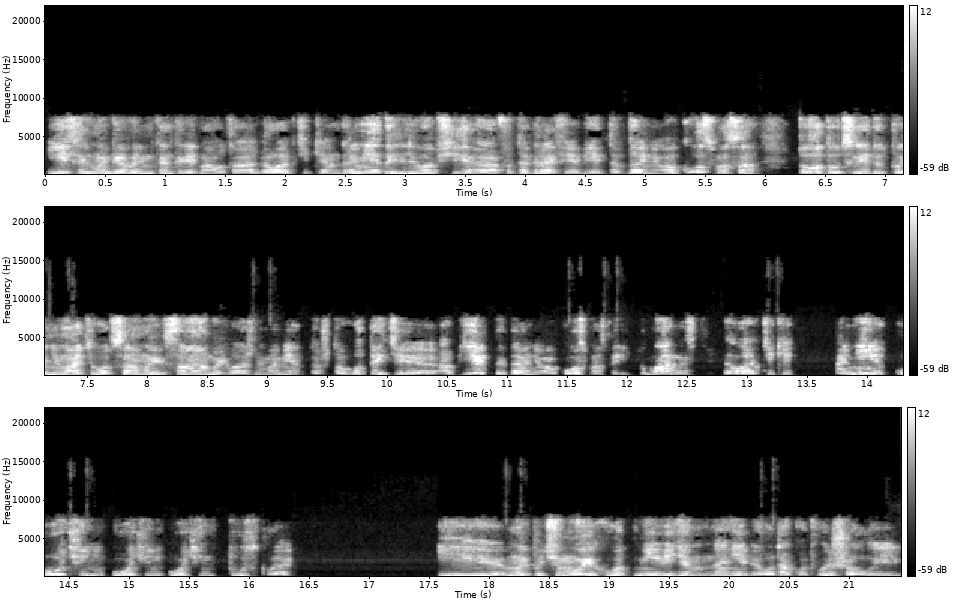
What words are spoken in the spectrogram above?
Если мы говорим конкретно вот о галактике Андромеды или вообще о фотографии объектов дальнего космоса, то тут следует понимать вот самый-самый важный момент, то что вот эти объекты дальнего космоса и туманности, галактики, они очень-очень-очень тусклые. И мы почему их вот не видим на небе, вот так вот вышел и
